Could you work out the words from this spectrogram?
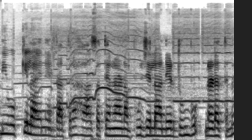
ನೀವು ಒಕ್ಕಿಲ ಏನೇರ್ದ ಹತ್ರ? ಆ ಸತ್ಯನಾರಾಯಣ ಪೂಜೆ ನೆಡ್ ದುಂಬು ನಡತನು.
